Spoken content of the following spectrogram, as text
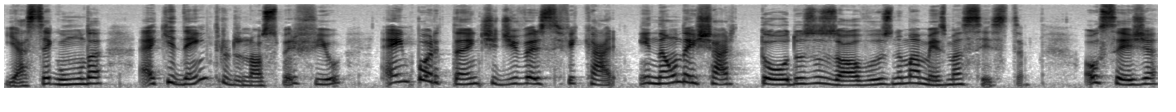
E a segunda é que dentro do nosso perfil é importante diversificar e não deixar todos os ovos numa mesma cesta, ou seja,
